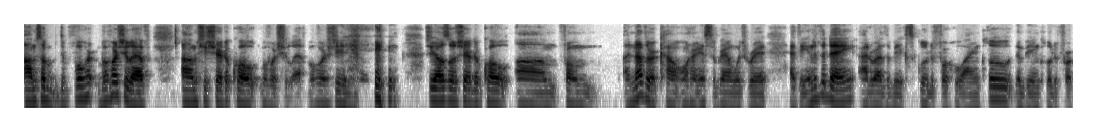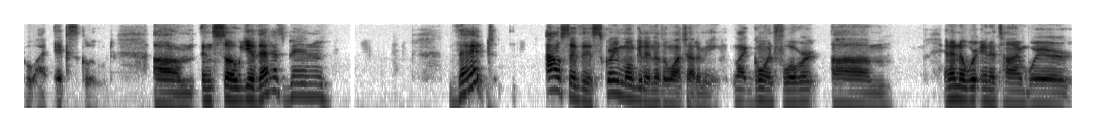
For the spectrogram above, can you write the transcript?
Um, so before before she left, um, she shared a quote before she left. Before she she also shared a quote um from another account on her Instagram, which read, "At the end of the day, I'd rather be excluded for who I include than be included for who I exclude." Um, and so yeah, that has been that. I'll say this: Scream won't get another watch out of me. Like going forward, um, and I know we're in a time where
